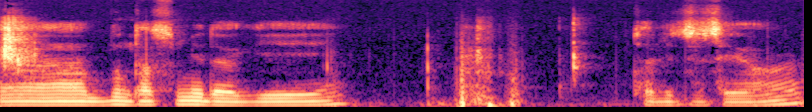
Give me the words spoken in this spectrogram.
자, 문 닫습니다, 여기. 잘 있으세요.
